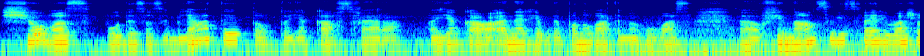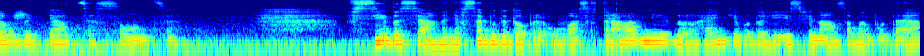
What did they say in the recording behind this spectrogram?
Що вас буде заземляти, тобто яка сфера, яка енергія буде пануватиме у вас е, в фінансовій сфері вашого життя, це сонце. Всі досягнення, все буде добре у вас в травні, дорогенькі водолії, з фінансами буде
